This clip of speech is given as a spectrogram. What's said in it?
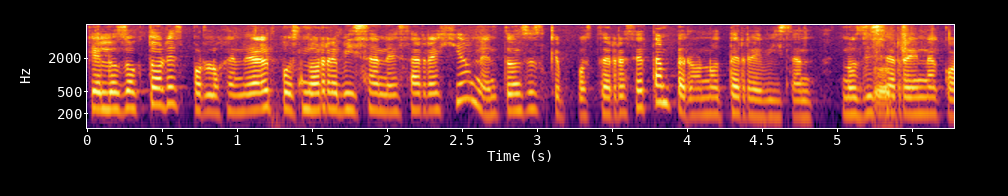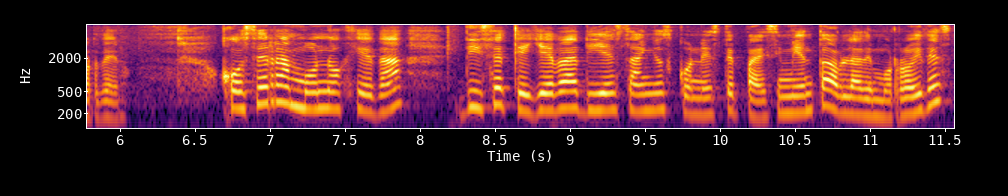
que los doctores por lo general pues no revisan esa región, entonces que pues te recetan pero no te revisan, nos dice Reina Cordero. José Ramón Ojeda dice que lleva 10 años con este padecimiento, habla de hemorroides,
